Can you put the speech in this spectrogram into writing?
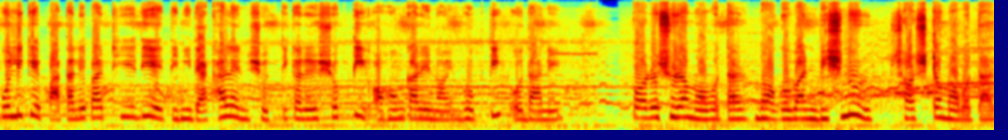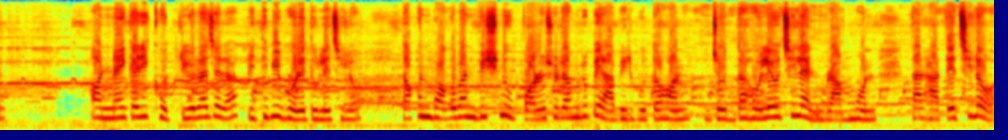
বলিকে পাতালে পাঠিয়ে দিয়ে তিনি দেখালেন, সত্যিকারের শক্তি অহংকারে নয়, ভক্তি ও দানে। পরশুরাম অবতার, ভগবান বিষ্ণুর ষষ্ঠম অবতার। অন্যায়কারী ক্ষত্রিয় রাজারা পৃথিবী ভরে তুলেছিল। তখন ভগবান বিষ্ণু পরশুরাম রূপে আবির্ভূত হন। যোদ্ধা হলেও ছিলেন ব্রাহ্মণ। তার হাতে ছিল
